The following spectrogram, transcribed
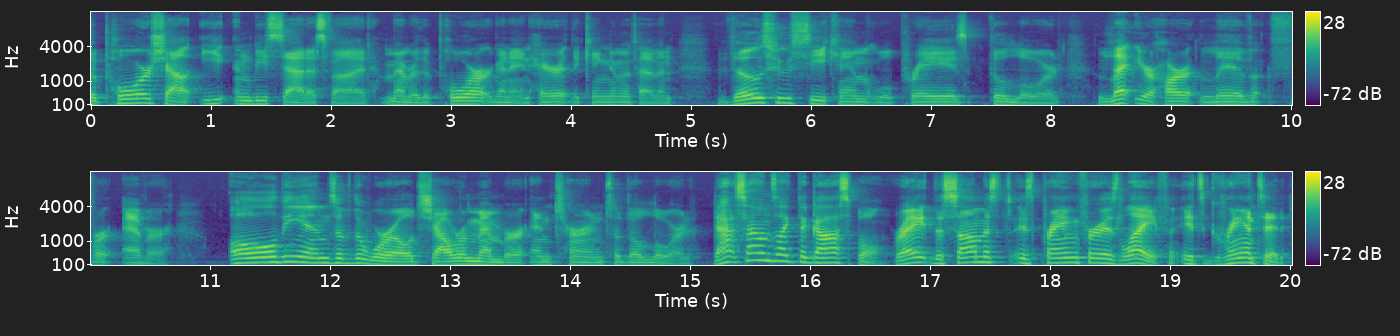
The poor shall eat and be satisfied. Remember, the poor are going to inherit the kingdom of heaven. Those who seek him will praise the Lord. Let your heart live forever. All the ends of the world shall remember and turn to the Lord. That sounds like the gospel, right? The psalmist is praying for his life. It's granted.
